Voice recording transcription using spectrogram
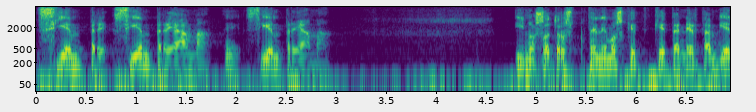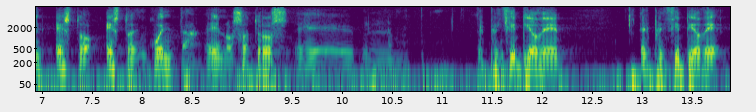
siempre, siempre ama, siempre ama. Y nosotros tenemos que, tener también esto, en cuenta. Nosotros, el, principio de, el principio de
